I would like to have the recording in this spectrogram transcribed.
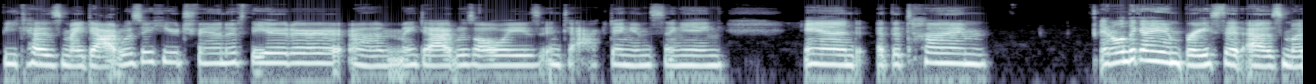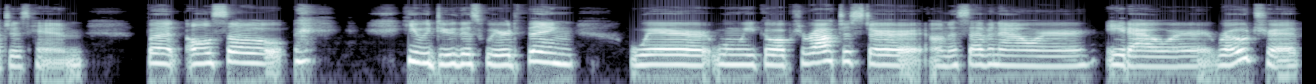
because my dad was a huge fan of theater um, my dad was always into acting and singing and at the time i don't think i embraced it as much as him but also he would do this weird thing where when we go up to rochester on a seven hour eight hour road trip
